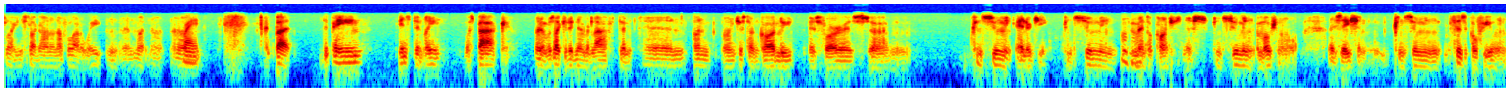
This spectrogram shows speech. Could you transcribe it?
slug, you slug on an awful lot of weight and, and whatnot. Um, Right. But the pain instantly was back, and it was like it had never left, and and un, un, just ungodly as far as um, consuming energy, consuming Mhm. mental consciousness, consuming emotionalization, consuming physical feeling,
